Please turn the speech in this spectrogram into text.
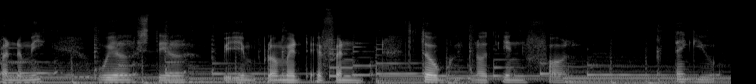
pandemic will still be implemented even though not in full. Thank you.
